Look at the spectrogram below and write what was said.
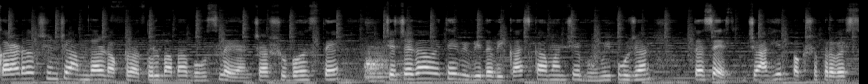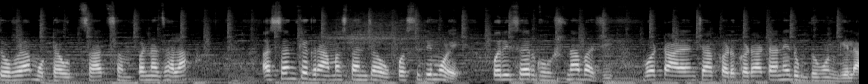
कराड दक्षिणचे आमदार डॉक्टर अतुलबाबा भोसले यांच्या शुभहस्ते चेचेगाव येथे विविध विकास कामांचे भूमिपूजन तसेच जाहीर पक्षप्रवेश सोहळा मोठ्या उत्साहात संपन्न झाला. असंख्य ग्रामस्थांच्या उपस्थितीमुळे परिसर घोषणाबाजी व टाळ्यांच्या कडकडाटाने दुमधुमून गेला.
